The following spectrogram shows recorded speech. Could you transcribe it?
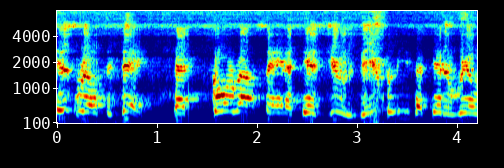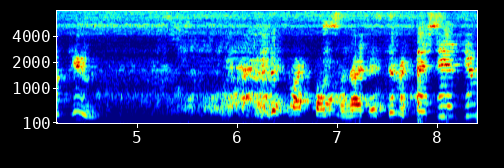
Israel today that go around saying that they're Jews, do you believe that they're the real Jews? Right. Is she a Jew?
